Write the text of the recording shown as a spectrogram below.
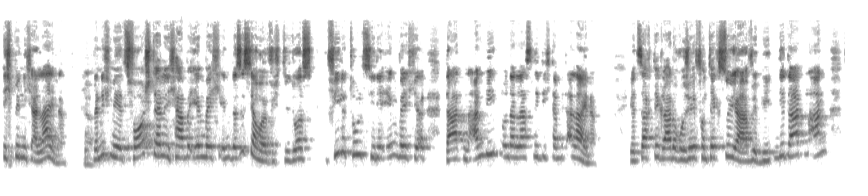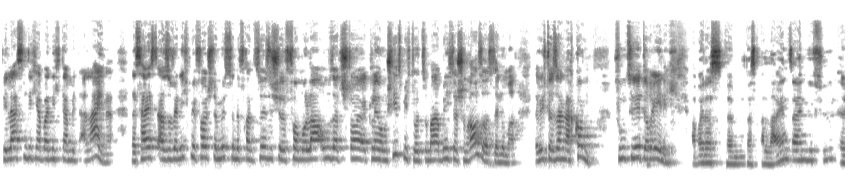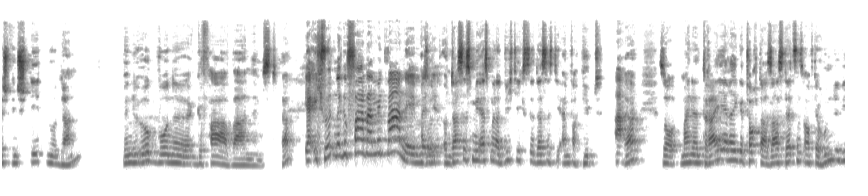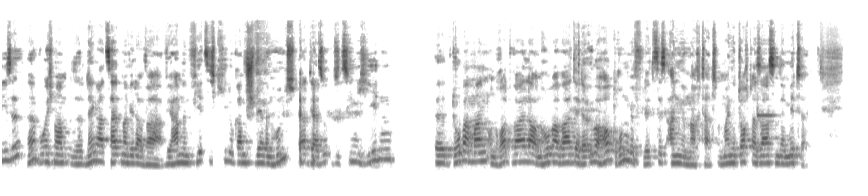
Ich bin nicht alleine. Ja. Wenn ich mir jetzt vorstelle, ich habe irgendwelche, das ist ja häufig, du hast viele Tools, die dir irgendwelche Daten anbieten und dann lassen die dich damit alleine. Jetzt sagt dir gerade Roger von Texto, ja, wir bieten die Daten an, wir lassen dich aber nicht damit alleine. Das heißt also, wenn ich mir vorstelle, müsste eine französische Formular-Umsatzsteuererklärung schieß mich tot zu machen, bin ich da schon raus aus der Nummer. Da würde ich doch sagen, ach komm, funktioniert doch eh nicht. Aber das, ähm, das Alleinsein-Gefühl entsteht nur dann, wenn du irgendwo eine Gefahr wahrnimmst. Ja, ja ich würde eine Gefahr damit wahrnehmen. Also, und das ist mir erstmal das Wichtigste, dass es die einfach gibt. Ah. Ja? So, meine dreijährige Tochter saß letztens auf der Hundewiese, ja, wo ich mal längerer Zeit mal wieder war. Wir haben einen 40 Kilogramm schweren Hund, ja, der so, so ziemlich jeden äh, Dobermann und Rottweiler und Hoberwart, der da überhaupt rumgeflitzt ist, angemacht hat. Und meine Tochter saß in der Mitte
